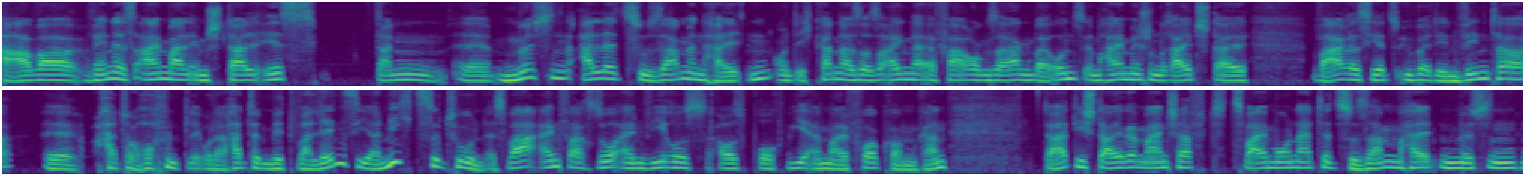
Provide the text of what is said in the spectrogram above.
aber wenn es einmal im Stall ist, dann äh, müssen alle zusammenhalten. Und ich kann das aus eigener Erfahrung sagen, bei uns im heimischen Reitstall war es jetzt über den Winter, äh, hatte hoffentlich oder hatte mit Valencia nichts zu tun. Es war einfach so ein Virusausbruch, wie er mal vorkommen kann. Da hat die Stallgemeinschaft zwei Monate zusammenhalten müssen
